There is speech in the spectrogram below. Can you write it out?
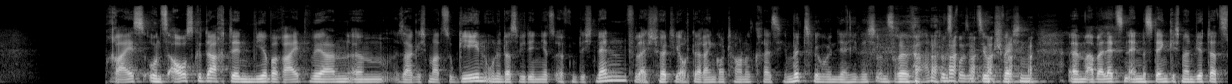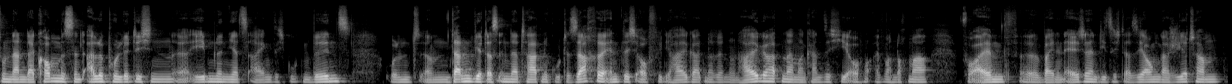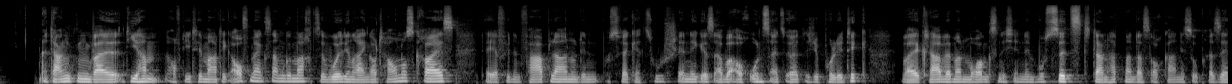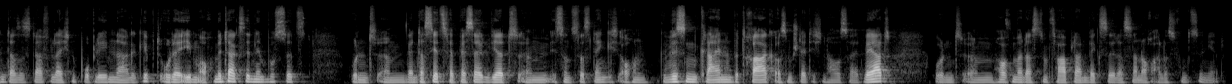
Preis uns ausgedacht, denn wir bereit wären, ähm, sage ich mal, zu gehen, ohne dass wir den jetzt öffentlich nennen. Vielleicht hört ihr auch der Rheingau-Taunus-Kreis hier mit. Wir wollen ja hier nicht unsere Verhandlungsposition schwächen. Ähm, aber letzten Endes denke ich, man wird da zueinander kommen. Es sind alle politischen äh, Ebenen jetzt eigentlich guten Willens. Und ähm, dann wird das in der Tat eine gute Sache, endlich auch für die Heilgärtnerinnen und Heilgärtner. Man kann sich hier auch einfach nochmal, vor allem äh, bei den Eltern, die sich da sehr engagiert haben, bedanken, weil die haben auf die Thematik aufmerksam gemacht, sowohl den Rheingau-Taunus-Kreis, der ja für den Fahrplan und den Busverkehr zuständig ist, aber auch uns als örtliche Politik, weil klar, wenn man morgens nicht in dem Bus sitzt, dann hat man das auch gar nicht so präsent, dass es da vielleicht eine Problemlage gibt oder eben auch mittags in dem Bus sitzt. Und ähm, wenn das jetzt verbessert wird, ähm, ist uns das, denke ich, auch einen gewissen kleinen Betrag aus dem städtischen Haushalt wert und ähm, hoffen wir, dass zum Fahrplanwechsel das dann auch alles funktioniert.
